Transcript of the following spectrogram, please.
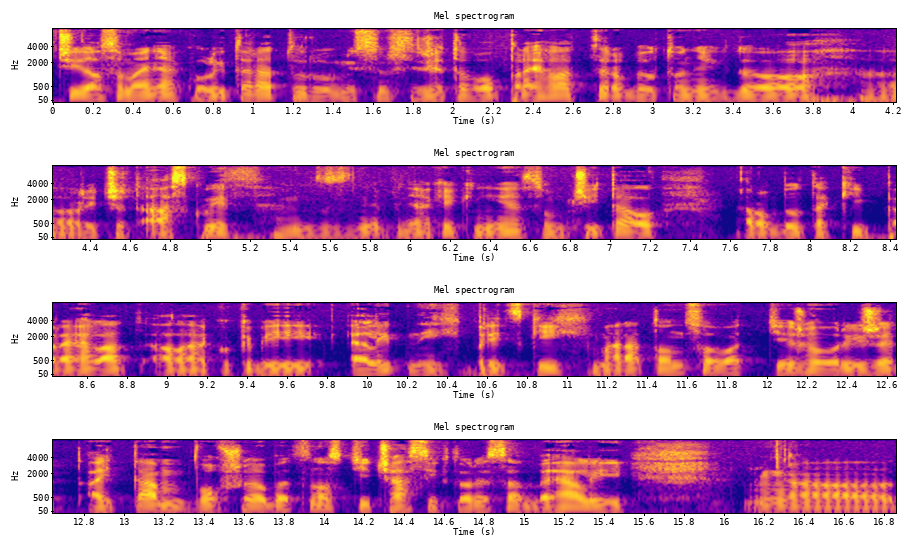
čítal som aj nejakú literatúru, myslím si, že to bol prehľad, robil to niekto eh, Richard Asquith v nejakej knihe som čítal robil taký prehľad, ale ako keby elitných britských maratoncov a tiež hovorí, že aj tam vo všeobecnosti časy, ktoré sa behali 20, 30,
